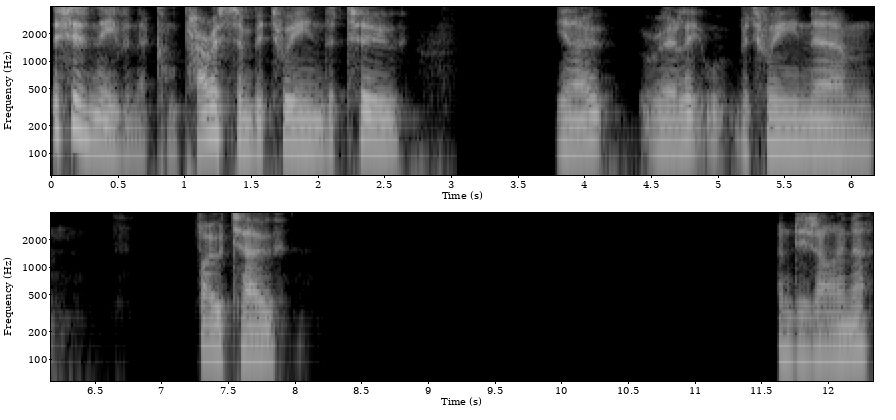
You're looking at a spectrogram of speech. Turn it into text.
This isn't even a comparison between the two, you know, really, between um, photo and designer.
